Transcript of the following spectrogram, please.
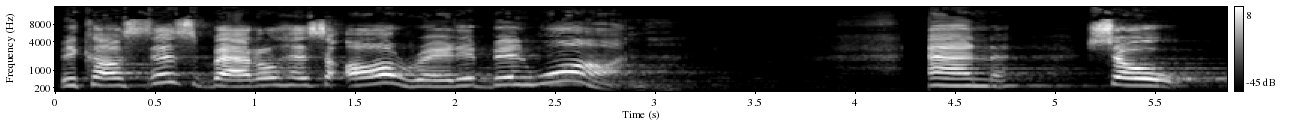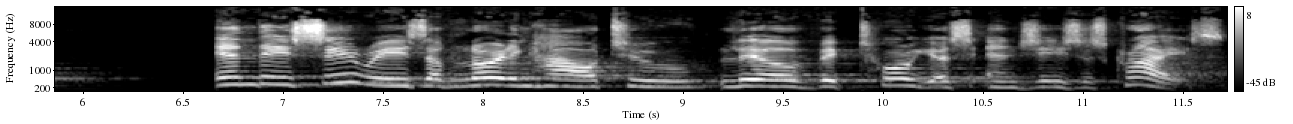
because this battle has already been won. And so, in this series of learning how to live victorious in Jesus Christ,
